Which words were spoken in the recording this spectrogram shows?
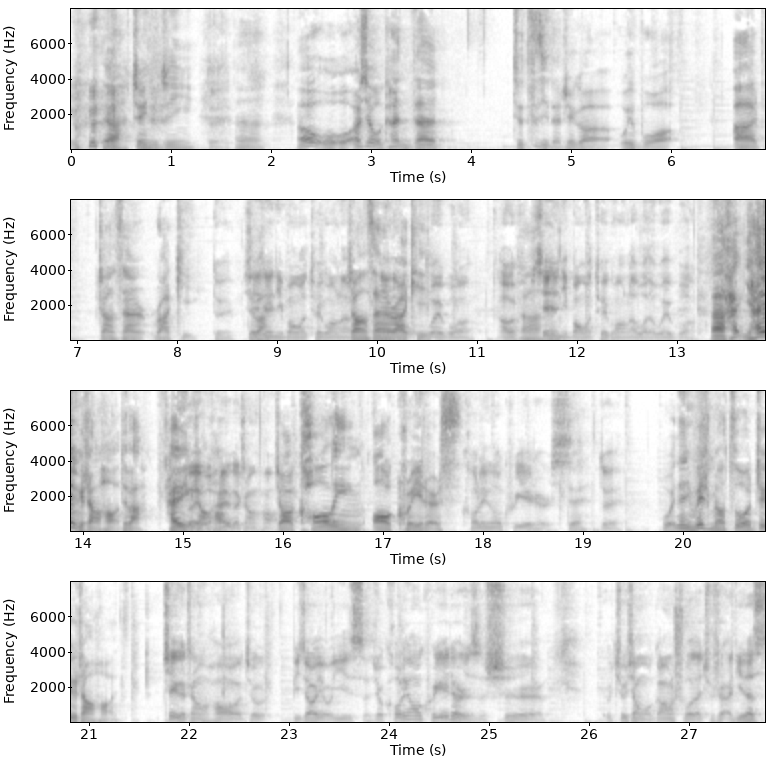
对吧？正义之音。对，嗯。然后我我而且我看你在就自己的这个微博，呃，张三 Rocky，对，谢谢你帮我推广了张三 Rocky 微博。哦，谢谢你帮我推广了我的微博。呃，还你还有一个账号对吧？还有一个账号，还有一个账号叫 Calling All Creators。Calling All Creators。对对。我那你为什么要做这个账号？这个账号就比较有意思，就 Calling All Creators 是，就像我刚刚说的，就是 Adidas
